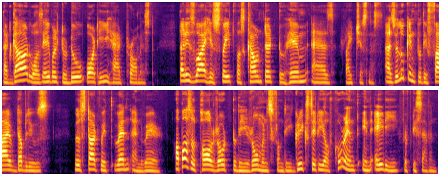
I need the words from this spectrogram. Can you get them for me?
that God was able to do what he had promised. That is why his faith was counted to him as righteousness. As we look into the five W's, we'll start with when and where. Apostle Paul wrote to the Romans from the Greek city of Corinth in AD 57,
